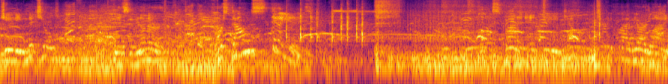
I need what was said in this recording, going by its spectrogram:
Jamie Mitchell. It's another first down Stallions. Ball spotted at the Calhoun 35-yard line.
